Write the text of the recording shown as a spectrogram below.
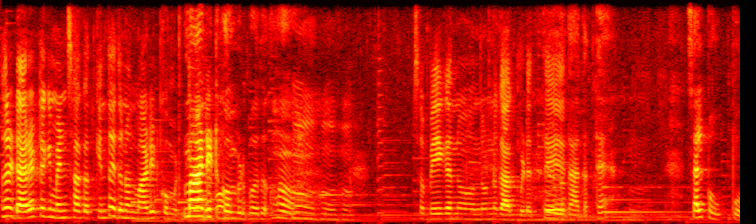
ಅಂದರೆ ಡೈರೆಕ್ಟಾಗಿ ಮೆಣಸು ಹಾಕೋದ್ಕಿಂತ ಇದನ್ನೊಂದು ಮಾಡಿಟ್ಕೊಂಡ್ಬಿಡ್ತೀವಿ ಮಾಡಿಟ್ಕೊಂಡ್ಬಿಡ್ಬೋದು ಹ್ಞೂ ಹ್ಞೂ ಹ್ಞೂ ಸೊ ಬೇಗನು ನುಣ್ಣಗಾಗ್ಬಿಡುತ್ತೆ. ಆಗುತ್ತೆ ಸ್ವಲ್ಪ ಉಪ್ಪು.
